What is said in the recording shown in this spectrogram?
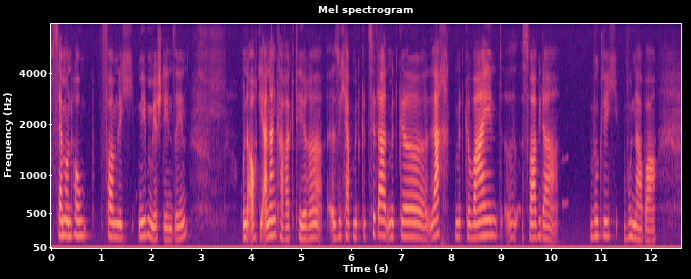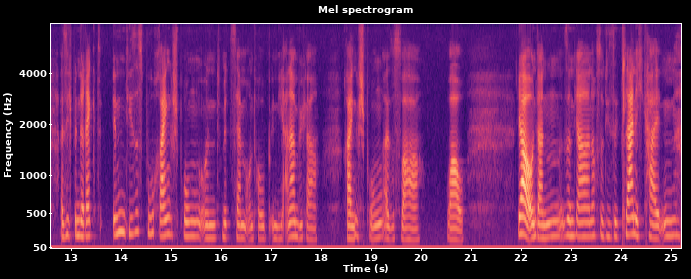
Sam und Hope förmlich neben mir stehen sehen und auch die anderen Charaktere. Also ich habe mitgezittert, mitgelacht, mitgeweint. Es war wieder wirklich wunderbar. Also ich bin direkt in dieses Buch reingesprungen und mit Sam und Hope in die anderen Bücher reingesprungen. Also es war wow. Ja, und dann sind ja noch so diese Kleinigkeiten,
